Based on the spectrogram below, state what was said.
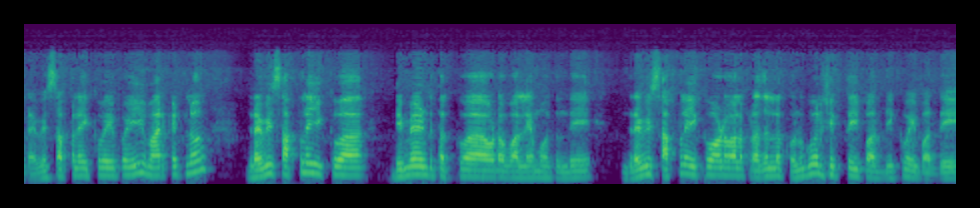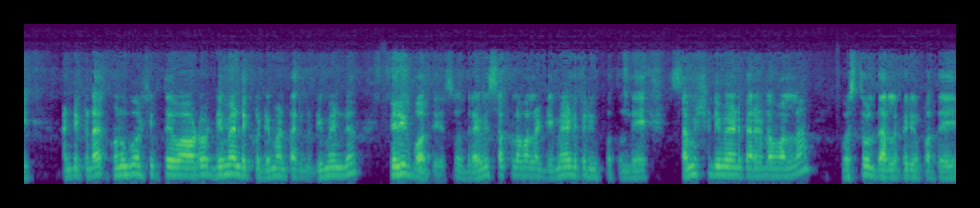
ద్రవ్య సప్లై ఎక్కువైపోయి మార్కెట్లో ద్రవ్య సప్లై ఎక్కువ డిమాండ్ తక్కువ అవడం వల్ల ఏమవుతుంది? ద్రవ్య సప్లై ఎక్కువ అవడం వల్ల ప్రజల్లో కొనుగోలు శక్తి అయిపోద్ది ఎక్కువైపోద్ది. అంటే ఇక్కడ కొనుగోలు శక్తి అవడం డిమాండ్ ఎక్కువ డిమాండ్ తగ్గ డిమాండ్ పెరిగిపోద్ది. సో ద్రవ్య సప్లై వల్ల డిమాండ్ పెరిగిపోతుంది. సమిష్టి డిమాండ్ పెరగడం వల్ల వస్తువుల ధరలు పెరిగిపోతాయి.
